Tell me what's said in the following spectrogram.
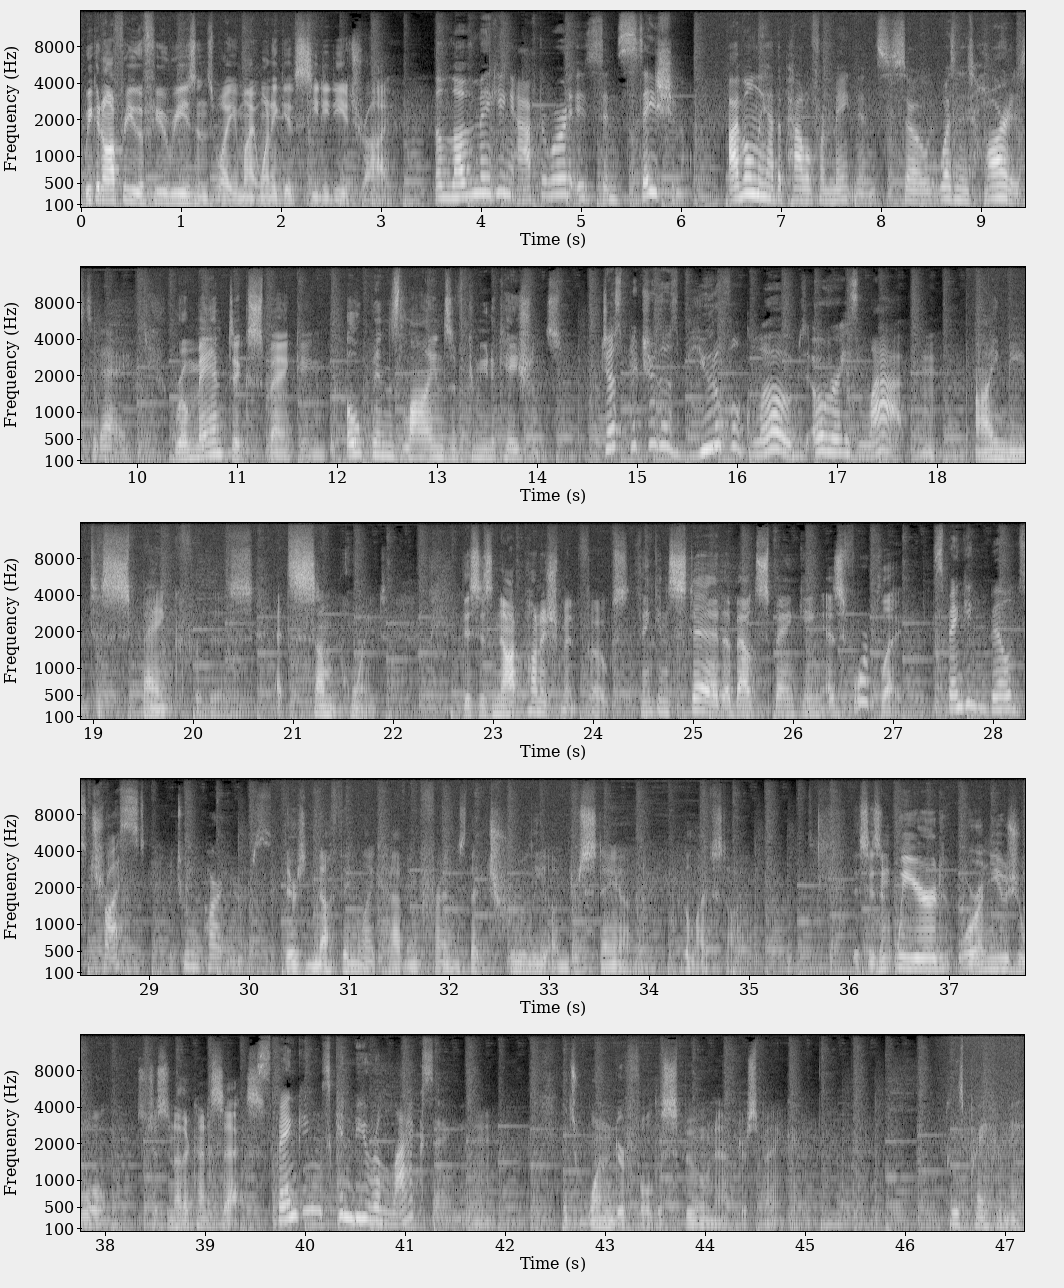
We can offer you a few reasons why you might want to give CDD a try. The lovemaking afterward is sensational. I've only had the paddle for maintenance, so it wasn't as hard as today. Romantic spanking opens lines of communications. Just picture those beautiful globes over his lap. Hmm. I need to spank for this at some point. This is not punishment, folks. Think instead about spanking as foreplay. Spanking builds trust between partners. There's nothing like having friends that truly understand the lifestyle. This isn't weird or unusual, it's just another kind of sex. Spankings can be relaxing. Hmm. It's wonderful to spoon after spanking. Please pray for me.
